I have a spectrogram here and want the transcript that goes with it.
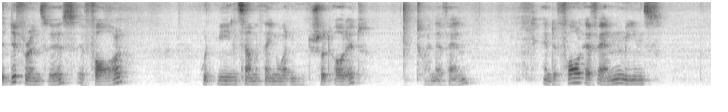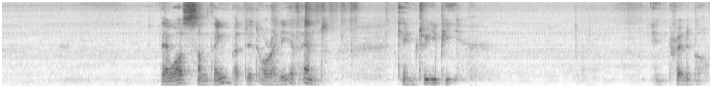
The difference is a fall would mean something one should audit to an Fn and a fall Fn means there was something but it already Fn came to EP. Incredible.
